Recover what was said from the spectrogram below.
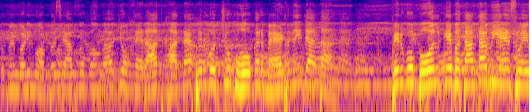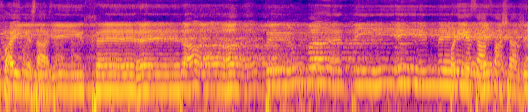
تو میں بڑی محبت سے آپ کو کہوں گا جو خیرات کھاتا ہے پھر وہ چپ ہو کر بیٹھ نہیں جاتا پھر وہ بول کے بتاتا بھی ہے سوئے بھائی کے ساتھ خیرات مدینے پڑھیے ساتھ ماشاءاللہ۔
